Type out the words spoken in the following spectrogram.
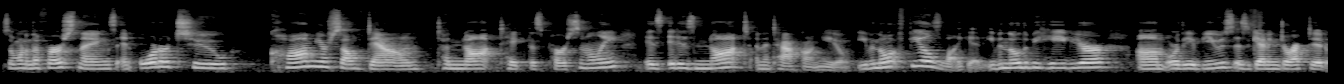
So, one of the first things, in order to calm yourself down to not take this personally is it is not an attack on you. Even though it feels like it even though the behavior um, or the abuse is getting directed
